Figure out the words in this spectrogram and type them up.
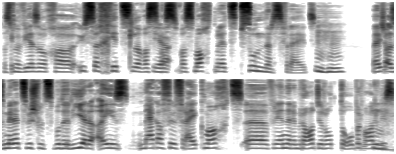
dass man wie so kann kitzeln, was, ja. was, was macht mir jetzt besonders Freude. Mhm. Weißt, also mir hat zum Beispiel das Moderieren eins mega viel frei gemacht, äh, früher im Radio Rotte Oberwallis,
